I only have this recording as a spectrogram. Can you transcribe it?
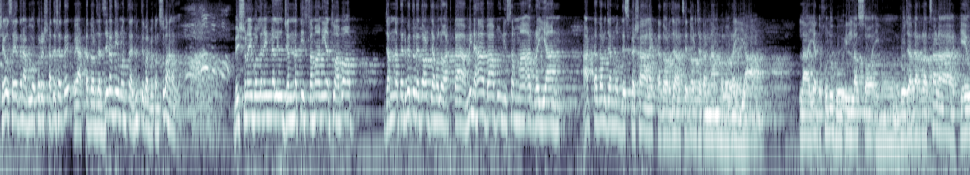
সেও সাইয়েদান আবু বকরের সাথে সাথে ওই আটটা দরজা যেটা দিয়ে মন চায় ঢুকতে পারবে কোন সুবহানাল্লাহ। বিষ্ণুই বললেন, ইন্নালিল জান্নাতি সামানিয়াতু আবাব জান্নাতের ভেতরে দরজা হলো আটটা। মিনহা বাবুন ইউসাম্মা আর রাইয়ান। আটটা দরজার মধ্যে স্পেশাল একটা দরজা আছে, দরজাটার নাম হলো রাইয়ান। লা ইয়াদখুলুহু ইল্লা সাইমুন রোজাদাররা ছাড়া কেউ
